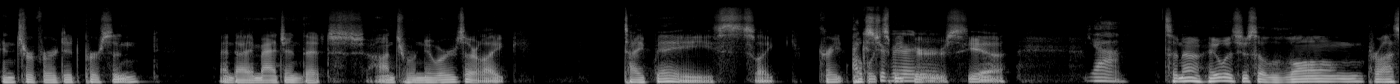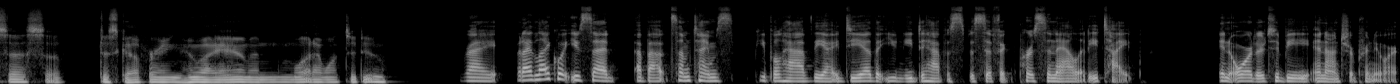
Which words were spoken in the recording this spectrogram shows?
introverted person. And I imagine that entrepreneurs are like type A, like great public speakers. Yeah. Yeah. So, no, it was just a long process of discovering who I am and what I want to do. Right. But I like what you said about sometimes people have the idea that you need to have a specific personality type in order to be an entrepreneur.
